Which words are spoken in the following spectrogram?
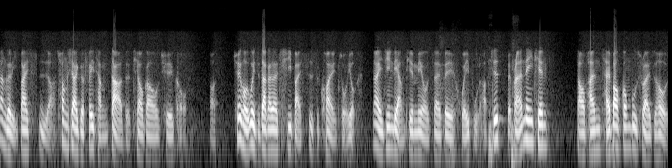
上个礼拜四啊，创下一个非常大的跳高缺口，啊，缺口的位置大概在七百四十块左右，那已经两天没有再被回补了哈。其实本来那一天早盘财报公布出来之后，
